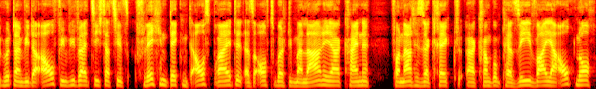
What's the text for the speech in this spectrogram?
hört dann wieder auf. Inwieweit sich das jetzt flächendeckend ausbreitet, also auch zum Beispiel Malaria, keine vernachlässigte Erkrankung per se, war ja auch noch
